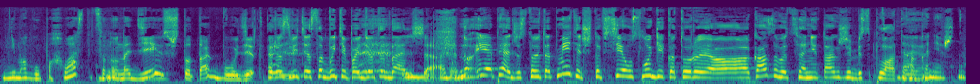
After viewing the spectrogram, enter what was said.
не могу похвастаться, но надеюсь, что так будет. Развитие событий пойдет и дальше. Да, да, Но да. и опять же, стоит отметить, что все услуги, которые а, оказываются, они также бесплатные. Да, конечно.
